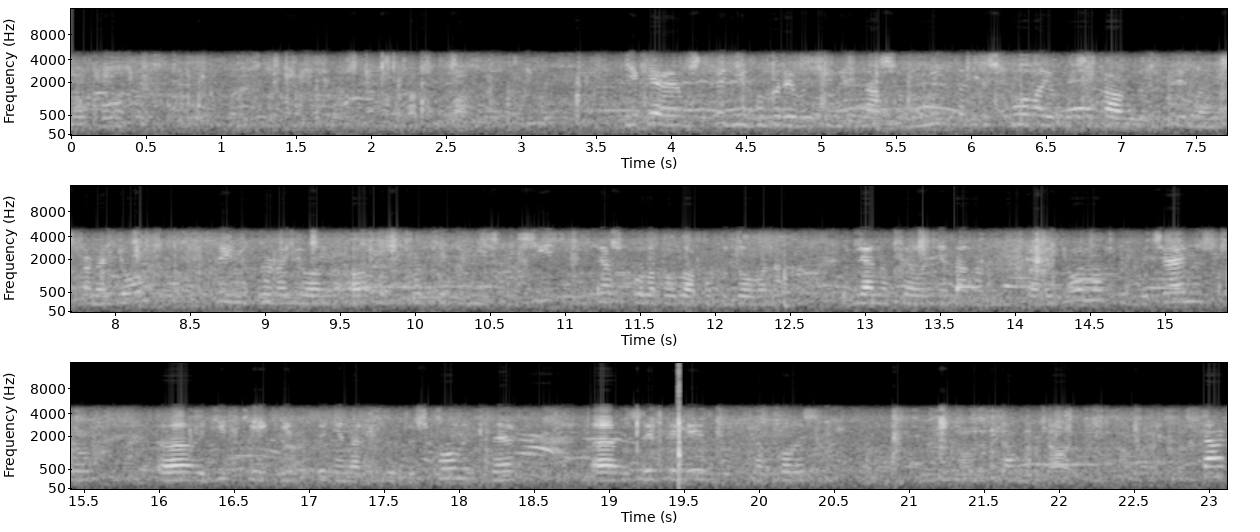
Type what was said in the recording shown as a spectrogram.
Як я вже сьогодні говорив очільник нашого міста, це школа, яку чекав дуже сильно мікрорайон. Цей мікрорайон е, Ошкодський Північний 6. Ця школа була побудована для населення даного мікрорайону. Звичайно, що е, дітки, які сьогодні навідують до школи, це е, жителі навколишніх. Так,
